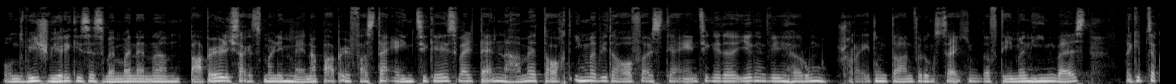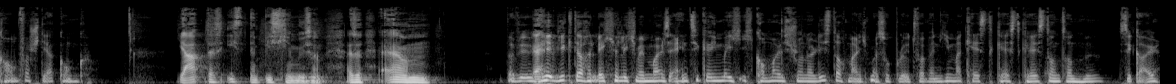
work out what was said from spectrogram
Und wie schwierig ist es, wenn man in einer Bubble, ich sage jetzt mal in meiner Bubble, fast der Einzige ist, weil dein Name taucht immer wieder auf als der Einzige, der irgendwie herumschreit, unter Anführungszeichen, und auf man hinweist. Da gibt's ja kaum Verstärkung. Ja, das ist ein bisschen mühsam. Also ähm, da wirkt auch lächerlich, wenn man als Einziger immer, ich, ich komme als Journalist auch manchmal so blöd vor, wenn ich immer käst, käst, käst und dann, ist egal.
